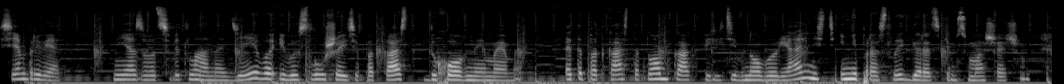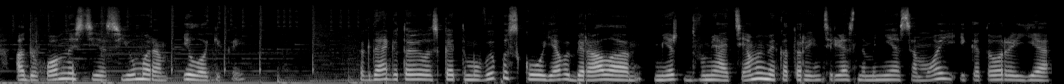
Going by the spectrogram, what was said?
Всем привет! Меня зовут Светлана Деева, и вы слушаете подкаст «Духовные мемы». Это подкаст о том, как перейти в новую реальность и не прослыть городским сумасшедшим, о духовности с юмором и логикой. Когда я готовилась к этому выпуску, я выбирала между двумя темами, которые интересны мне самой и которые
